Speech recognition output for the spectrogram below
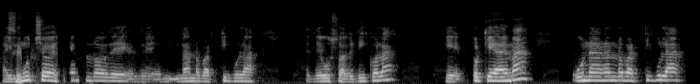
Hay muchos ejemplos de, de, nanopartículas de uso agrícola, que, porque además una nanopartícula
